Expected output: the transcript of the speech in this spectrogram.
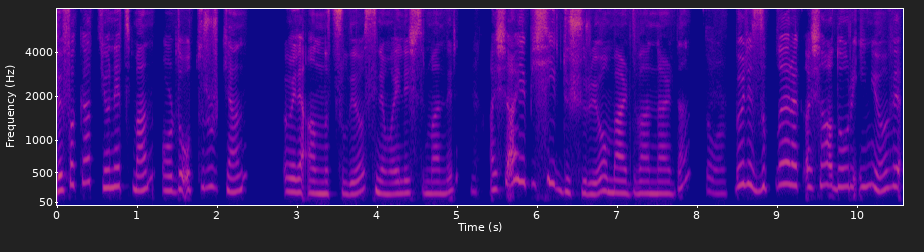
ve fakat yönetmen orada otururken öyle anlatılıyor sinema eleştirmenleri. Aşağıya bir şey düşürüyor o merdivenlerden. Doğru. Böyle zıplayarak aşağı doğru iniyor ve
